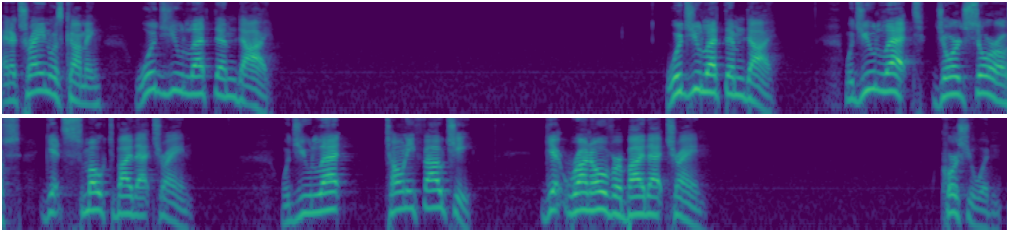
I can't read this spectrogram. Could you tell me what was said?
and a train was coming, would you let them die? Would you let them die? Would you let George Soros get smoked by that train? Would you let Tony Fauci get run over by that train? Of course you wouldn't.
